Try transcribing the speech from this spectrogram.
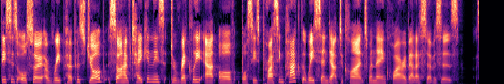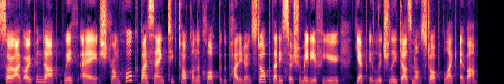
this is also a repurposed job. So I have taken this directly out of Bossy's pricing pack that we send out to clients when they inquire about our services. So I've opened up with a strong hook by saying TikTok on the clock, but the party don't stop. That is social media for you. Yep, it literally does not stop like ever.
